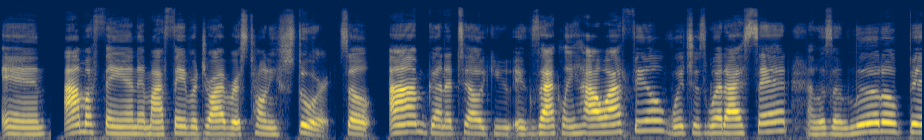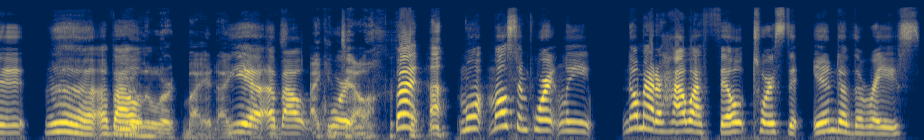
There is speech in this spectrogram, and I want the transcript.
and I'm a fan, and my favorite driver is Tony Stewart. So I'm going to tell you exactly how I feel, which is what I said. I was a little bit uh, about a little irked by it. I, yeah, I can, about I can Gordon. tell. but more, most importantly, no matter how I felt towards the end of the race,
